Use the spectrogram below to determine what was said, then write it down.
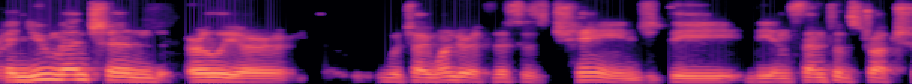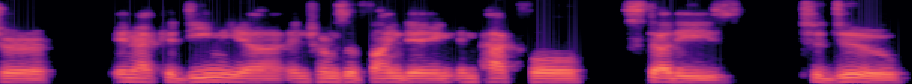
Right? And you mentioned earlier, which I wonder if this has changed, the, the incentive structure in academia in terms of finding impactful studies to do.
